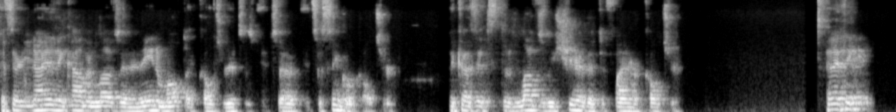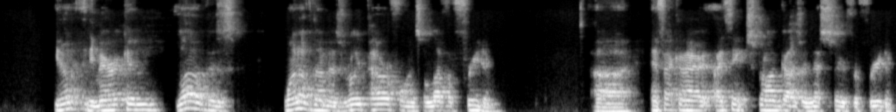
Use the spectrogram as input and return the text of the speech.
if they're united in common loves, and it ain't a multicultural, it's a, it's a it's a single culture, because it's the loves we share that define our culture. And I think, you know, the American love is one of them is really powerful, and it's a love of freedom. Uh, in fact, I, I think strong gods are necessary for freedom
